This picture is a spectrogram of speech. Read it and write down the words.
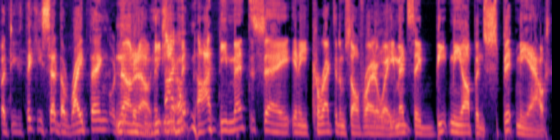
but do you think he said the right thing? Or No, no, no. He, mixed he meant not. He meant to say, and he corrected himself right away. He meant to say, "Beat me up and spit me out,"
